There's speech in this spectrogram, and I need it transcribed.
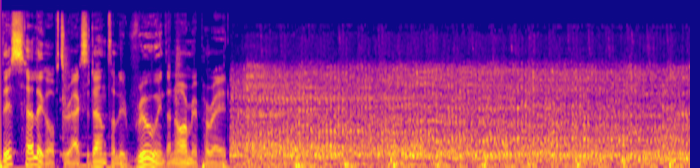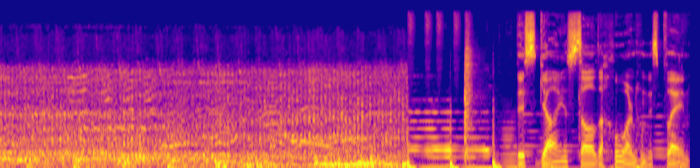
This helicopter accidentally ruined an army parade. This guy installed a horn on his plane.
